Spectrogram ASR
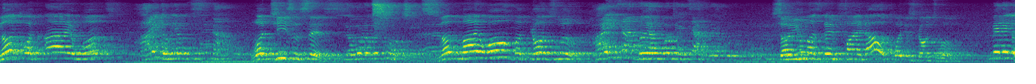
Not what I want, Hayi lokho lekufuna. what Jesus says. Lokho lokushiwo Jesu. Not my will, but God's will. hayi inthando yami kodwa inthando yankulunkulu So you must then find out what is God's will. kumele ke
